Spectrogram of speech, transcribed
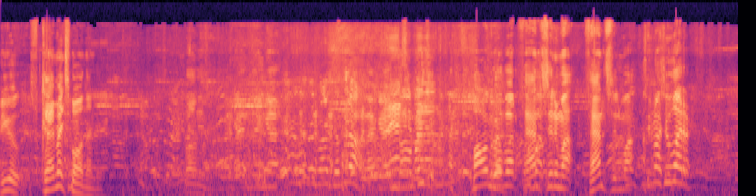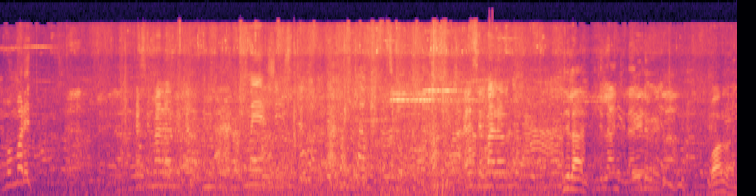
రివ్యూ క్లైమాక్స్ బాగుందండి. బాగుంది. ఫ్యాన్స్ సినిమా ఫ్యాన్స్ సినిమా. సినిమా సూపర్. ముమ్మడి అనే సినిమా ఎలా ఉంది అనే సినిమా ఎలా ఉంది బాగుంది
